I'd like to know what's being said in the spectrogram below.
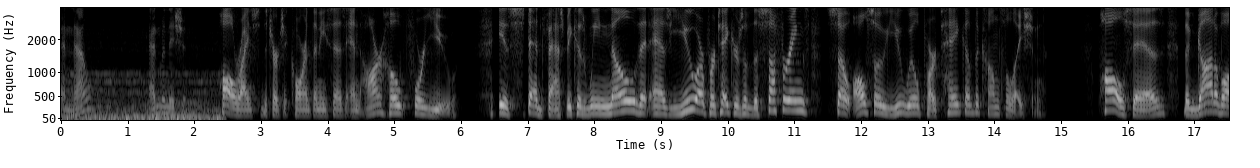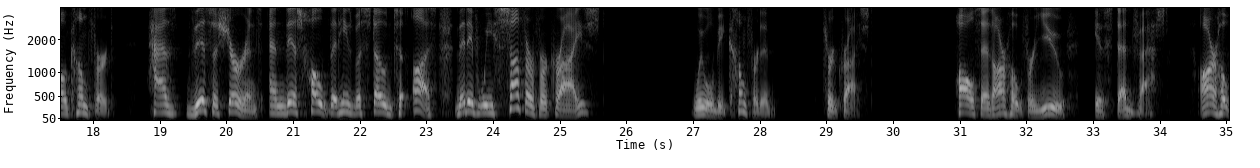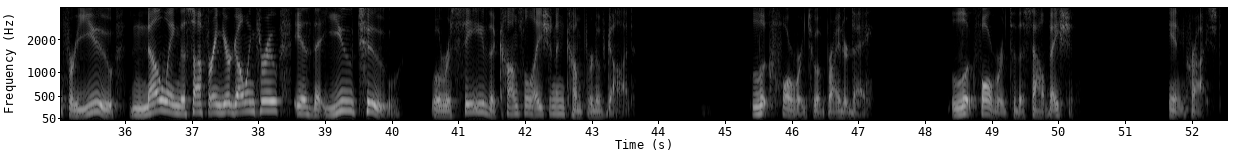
And now, admonition. Paul writes to the church at Corinth and he says, And our hope for you is steadfast because we know that as you are partakers of the sufferings, so also you will partake of the consolation. Paul says, The God of all comfort has this assurance and this hope that He's bestowed to us that if we suffer for Christ, we will be comforted through Christ. Paul says, Our hope for you is steadfast. Our hope for you, knowing the suffering you're going through, is that you too will receive the consolation and comfort of God. Look forward to a brighter day. Look forward to the salvation in Christ.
